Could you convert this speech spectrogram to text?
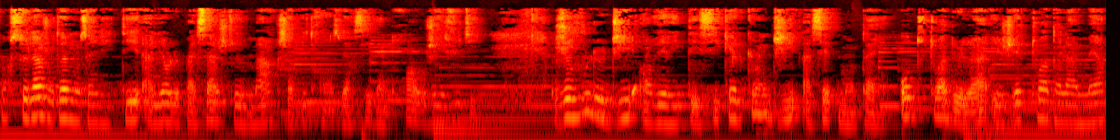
Pour cela, je voudrais nous inviter à lire le passage de Marc, chapitre 11, verset 23, où Jésus dit je vous le dis en vérité, si quelqu'un dit à cette montagne, ôte-toi de là et jette-toi dans la mer,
